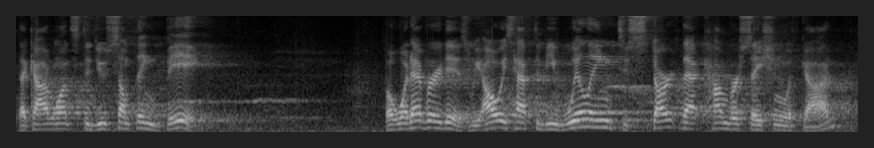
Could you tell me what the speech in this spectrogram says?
that God wants to do something big. But whatever it is, we always have to be willing to start that conversation with God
